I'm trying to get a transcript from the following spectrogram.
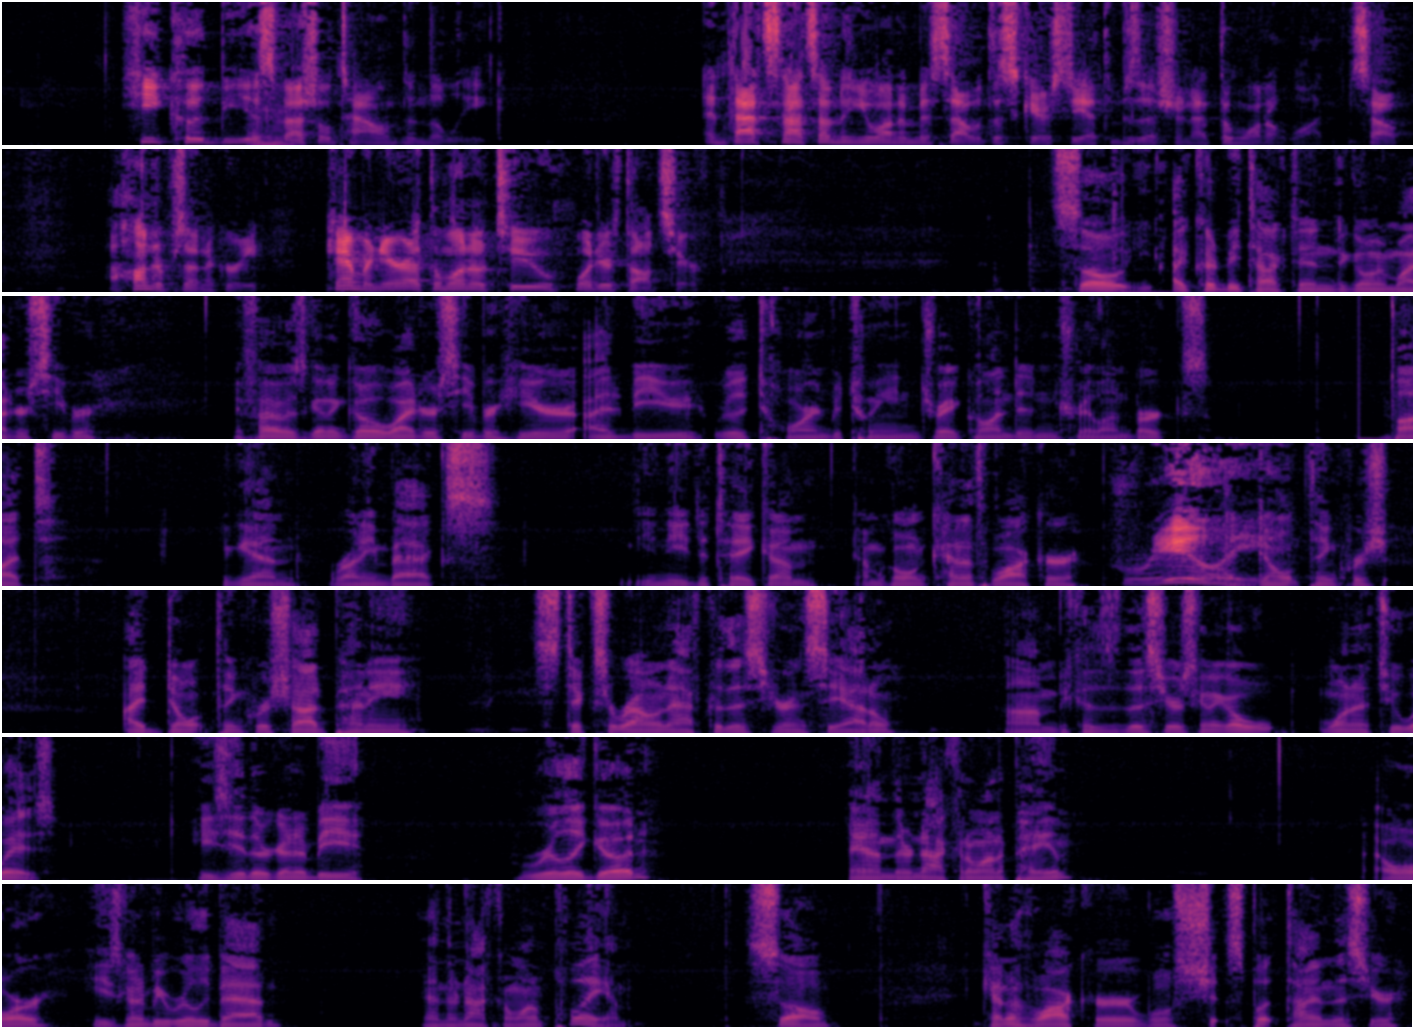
He could be a mm-hmm. special talent in the league. And that's not something you want to miss out with the scarcity at the position at the 101. So, 100% agree. Cameron, you're at the 102. What are your thoughts here? So I could be talked into going wide receiver. If I was going to go wide receiver here, I'd be really torn between Drake London and Treylon Burks. But again, running backs, you need to take them. I'm going Kenneth Walker. Really? I don't think Rash- I don't think Rashad Penny sticks around after this year in Seattle, um, because this year's going to go one of two ways. He's either going to be really good, and they're not going to want to pay him, or he's going to be really bad, and they're not going to want to play him. So, Kenneth Walker will split time this year.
